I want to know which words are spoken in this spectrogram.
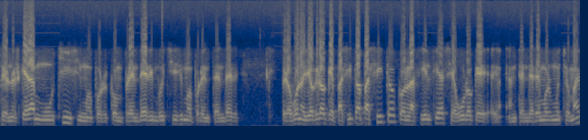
pero nos queda muchísimo por comprender y muchísimo por entender. Pero bueno, yo creo que pasito a pasito con la ciencia seguro que eh, entenderemos mucho más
